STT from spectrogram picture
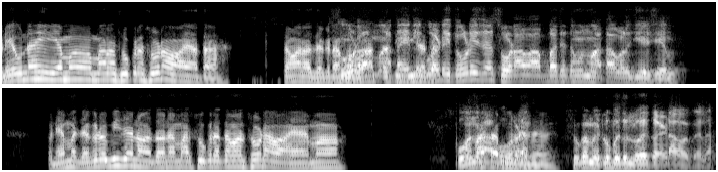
પણ એવું નહીં એમાં મારા છોકરા છોડાવવા આવ્યા હતા. તમારા ગોળી થોડી છે આ તે તમને માતા વળગીએ છે એમ. પણ એમાં ઝઘડો બીજાનો હતો અને મારા છોકરા તમારે છોડાવવા આવ્યા એમાં ફોન માતા બોલે છે. શું કામ એટલું બધું લોહી કરડાવો પેલા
